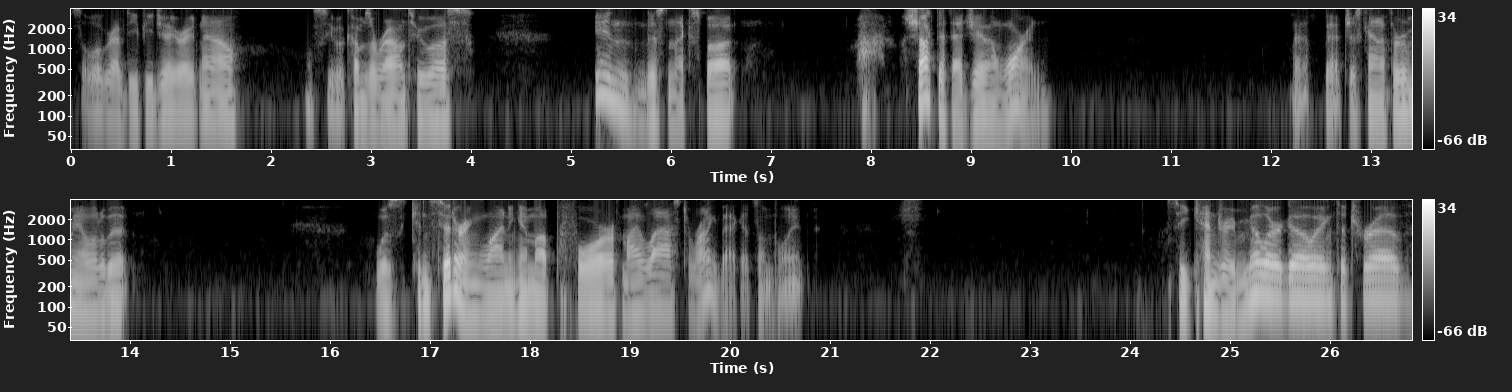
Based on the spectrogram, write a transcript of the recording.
So we'll grab DPJ right now. We'll see what comes around to us in this next spot. Ah, shocked at that Jaylen Warren. That that just kind of threw me a little bit. Was considering lining him up for my last running back at some point. See Kendre Miller going to Trev.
